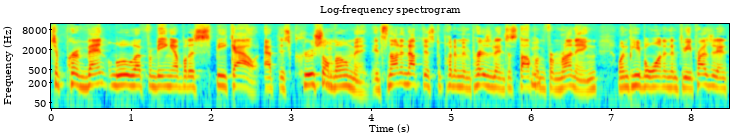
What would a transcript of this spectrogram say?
to prevent Lula from being able to speak out at this crucial mm. moment. It's not enough just to put him in prison and to stop mm. him from running when people wanted him to be president.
